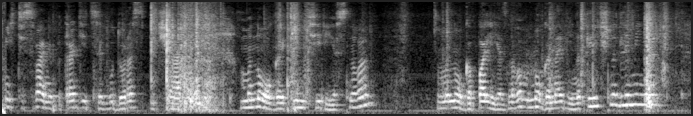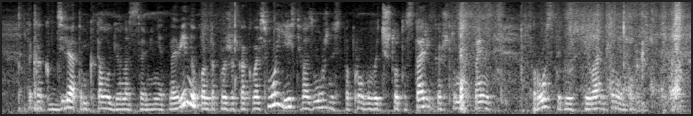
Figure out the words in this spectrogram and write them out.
Вместе с вами по традиции буду распечатывать много интересного, много полезного, много новинок лично для меня. Так как в девятом каталоге у нас с вами нет новинок, он такой же, как восьмой, есть возможность попробовать что-то старенькое, что мы с вами просто не успеваем пробовать.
